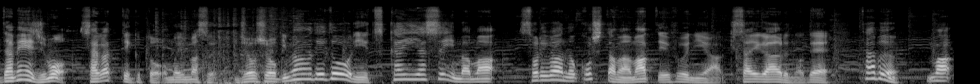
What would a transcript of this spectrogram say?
ダメージも下がっていくと思います。上昇。今まで通り使いやすいまま、それは残したままっていう風には記載があるので、多分、まあ、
